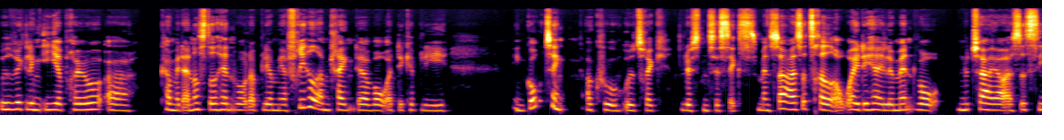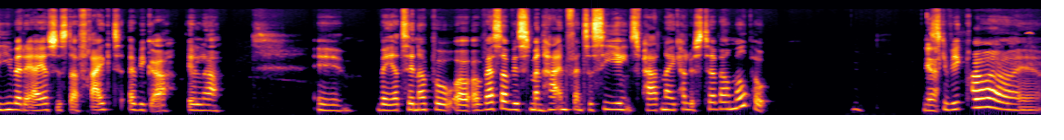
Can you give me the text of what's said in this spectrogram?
udvikling i at prøve at komme et andet sted hen, hvor der bliver mere frihed omkring det, og hvor det kan blive en god ting at kunne udtrykke lysten til sex, men så også at træde over i det her element, hvor nu tør jeg også at sige, hvad det er, jeg synes, der er frægt, at vi gør, eller øh, hvad jeg tænder på, og, og hvad så, hvis man har en fantasi, ens partner ikke har lyst til at være med på? Ja. Skal vi ikke prøve at øh,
